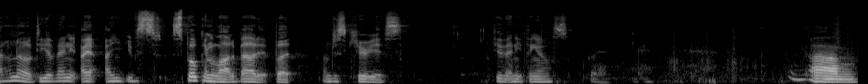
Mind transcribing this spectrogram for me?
I don't know, do you have any, I, I, you've spoken a lot about it, but I'm just curious if you have anything else. Go ahead. Okay. Um,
